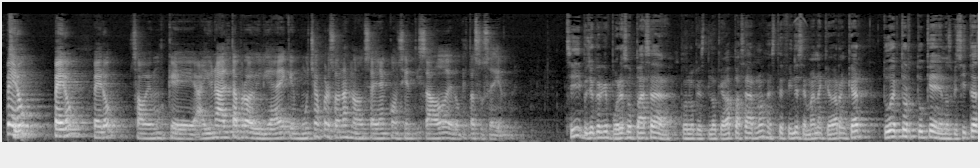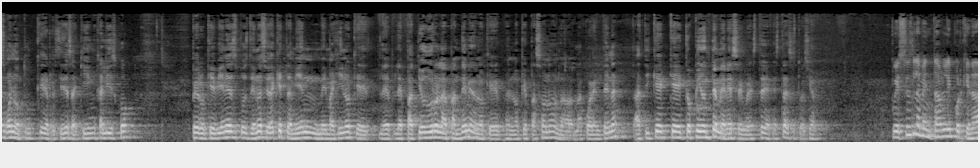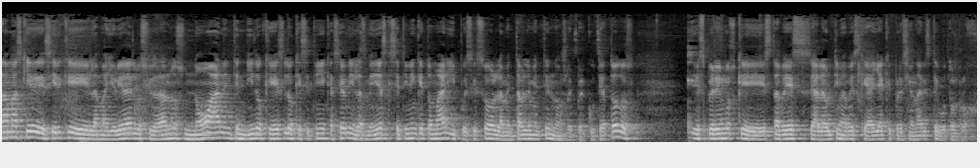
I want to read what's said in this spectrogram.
Pero, pero, pero sabemos que hay una alta probabilidad de que muchas personas no se hayan concientizado de lo que está sucediendo. Sí, pues yo creo que por eso pasa pues lo que, lo que va a pasar, ¿no? Este fin de semana que va a arrancar. Tú, Héctor, tú que nos visitas, bueno, tú que resides aquí en Jalisco, pero que vienes pues de una ciudad que también me imagino que le, le pateó duro la pandemia en lo que, en lo que pasó, ¿no? La, la cuarentena. ¿A ti qué, qué, qué opinión te merece, güey, este, esta situación? Pues es lamentable porque nada más quiere decir que la mayoría de los ciudadanos no han entendido qué es lo que se tiene que hacer ni las medidas que se tienen que tomar y pues eso lamentablemente nos repercute a todos. Esperemos que esta vez sea la última vez que haya que presionar este botón rojo.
